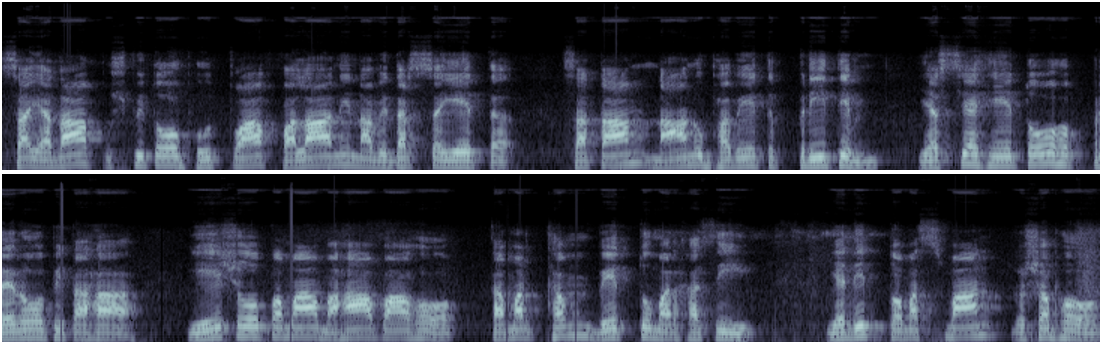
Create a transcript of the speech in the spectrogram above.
స యదా పుష్పితో భూత్వా ఫలాని న విదర్శయేత్. సతాం నానుభవేత్ ప్రీతిం యస్య హేతో ప్రేరోపిత. ఏషోపమా మహాబాహో తమర్థం వేత్తుమర్హసి. యది త్వమస్మాన్ వృషభో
